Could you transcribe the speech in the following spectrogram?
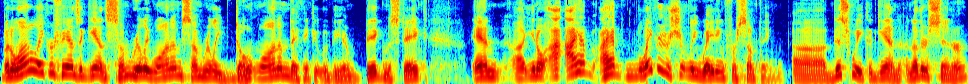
but a lot of Laker fans, again, some really want him, some really don't want him. They think it would be a big mistake. And uh, you know, I, I, have, I have. Lakers are certainly waiting for something. Uh, this week, again, another center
